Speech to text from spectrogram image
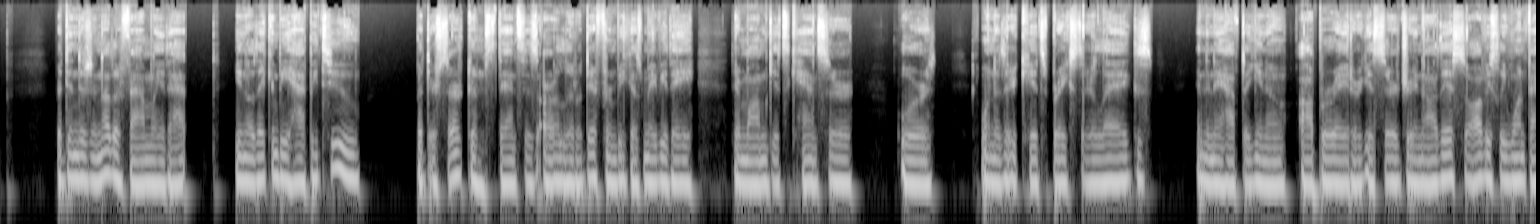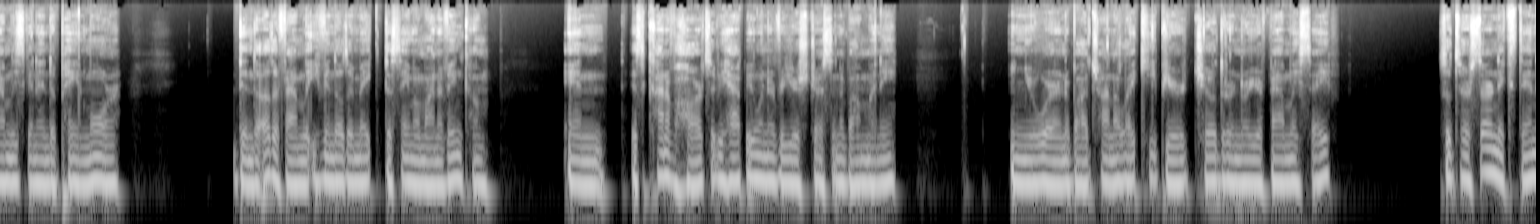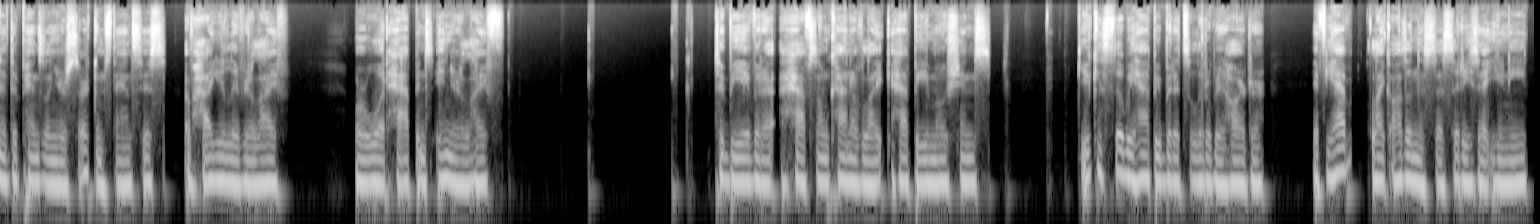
But then there's another family that, you know, they can be happy too, but their circumstances are a little different because maybe they their mom gets cancer or one of their kids breaks their legs and then they have to, you know, operate or get surgery and all this. So obviously one family's going to end up paying more than the other family, even though they make the same amount of income. And it's kind of hard to be happy whenever you're stressing about money and you're worrying about trying to like keep your children or your family safe. So to a certain extent, it depends on your circumstances of how you live your life or what happens in your life to be able to have some kind of like happy emotions. You can still be happy, but it's a little bit harder. If you have like all the necessities that you need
